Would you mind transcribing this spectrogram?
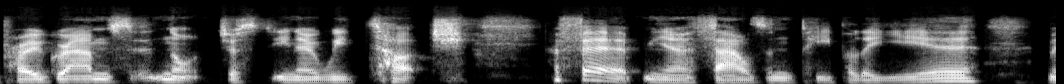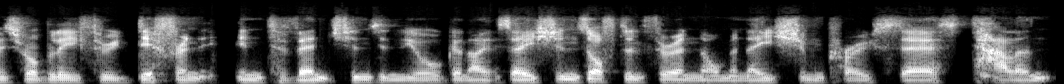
programs not just you know we touch a fair you know thousand people a year it's probably through different interventions in the organizations often through a nomination process talent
